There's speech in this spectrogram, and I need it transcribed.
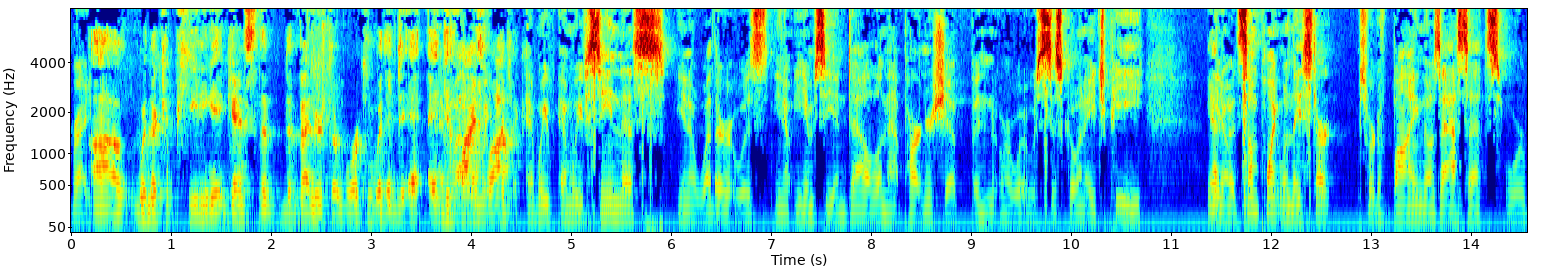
right. uh, when they're competing against the, the vendors they're working with? It, it, it defies we, logic. and we've and we've seen this you know whether it was you know EMC and Dell and that partnership and or it was Cisco and HP yep. you know at some point when they start sort of buying those assets or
